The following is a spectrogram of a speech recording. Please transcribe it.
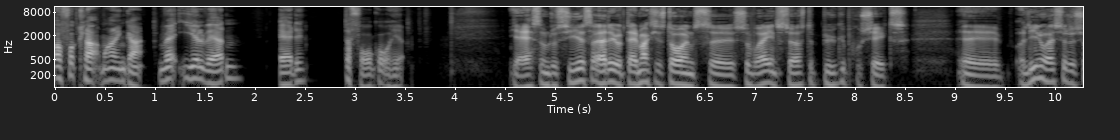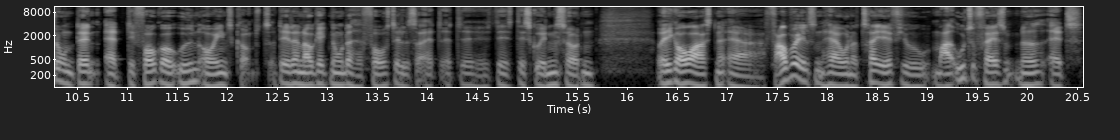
at forklare mig en gang, hvad i alverden er det, der foregår her? Ja, som du siger, så er det jo Danmarks historiens øh, suverænt største byggeprojekt. Øh, og lige nu er situationen den, at det foregår uden overenskomst, og det er der nok ikke nogen, der havde forestillet sig, at, at øh, det, det skulle ende sådan. Og ikke overraskende er fagbevægelsen her under 3F jo meget utilfredse med, at,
